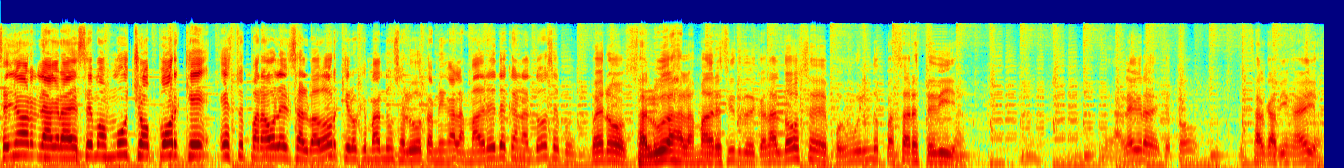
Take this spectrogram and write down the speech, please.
Señor, le agradecemos mucho porque esto es para Hola El Salvador. Quiero que mande un saludo también a las madres de Canal 12. Pues. Bueno, saludas a las madrecitas de Canal 12. Pues muy lindo pasar este día. Me alegra de que todo salga bien a ellas.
